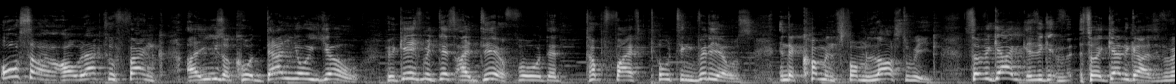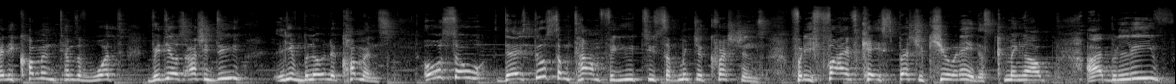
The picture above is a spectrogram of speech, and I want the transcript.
Also, I would like to thank a user called Daniel Yo who gave me this idea for the top five tilting videos in the comments from last week. So, you so again, guys, if you have any comment in terms of what videos I should do, leave below in the comments. Also, there's still some time for you to submit your questions for the 5K special Q&A that's coming up, I believe,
